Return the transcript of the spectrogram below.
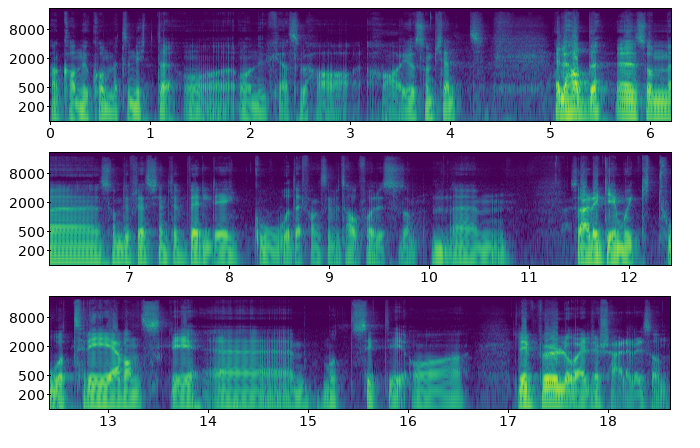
han kan jo komme til nytte. Og, og Newcastle har, har jo som kjent eller hadde, uh, som, uh, som de fleste kjente, veldig gode defensive tall forrige sesong. Mm. Um, så er det Game Week 2 og 3 er vanskelig mot City og Liverpool, og ellers er det vel sånn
